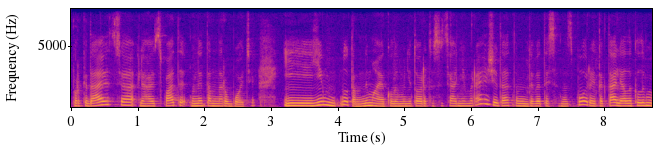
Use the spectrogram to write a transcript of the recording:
прокидаються, лягають спати, вони там на роботі. І їм ну там немає коли моніторити соціальні мережі, да, там дивитися на збори і так далі. Але коли ми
